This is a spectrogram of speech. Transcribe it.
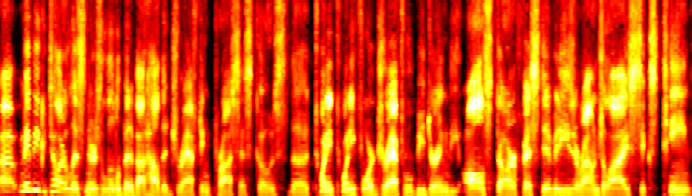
uh, maybe you could tell our listeners a little bit about how the drafting process goes. The 2024 draft will be during the All Star festivities around July 16th.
